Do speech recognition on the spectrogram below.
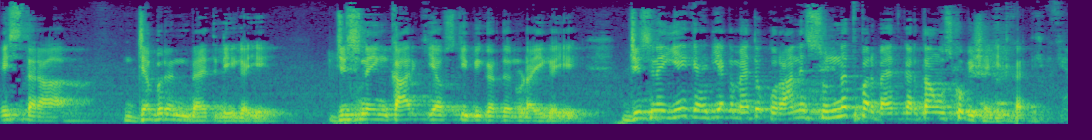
اس طرح جبرن بیت لی گئی۔ جس نے انکار کیا، اس کی بھی گردن اڑائی گئی۔ جس نے یہ کہہ دیا کہ میں تو قرآن سنت پر بیت کرتا ہوں، اس کو بھی شہید کر دیا گیا۔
